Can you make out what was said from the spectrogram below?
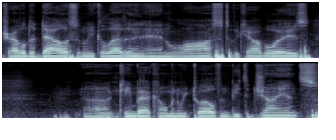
traveled to dallas in week 11 and lost to the cowboys uh, came back home in week 12 and beat the giants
